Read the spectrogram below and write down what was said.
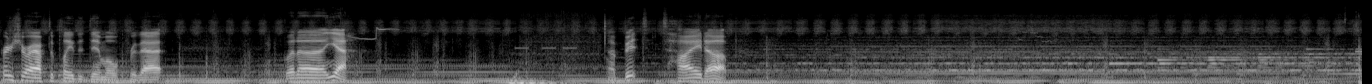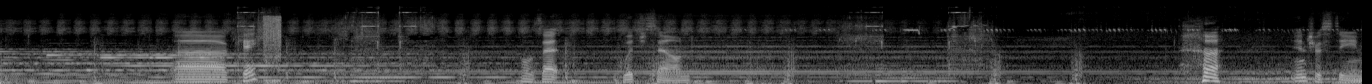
Pretty sure I have to play the demo for that. But uh, yeah. A bit tied up. Okay. Was that glitch sound? Huh. Interesting.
